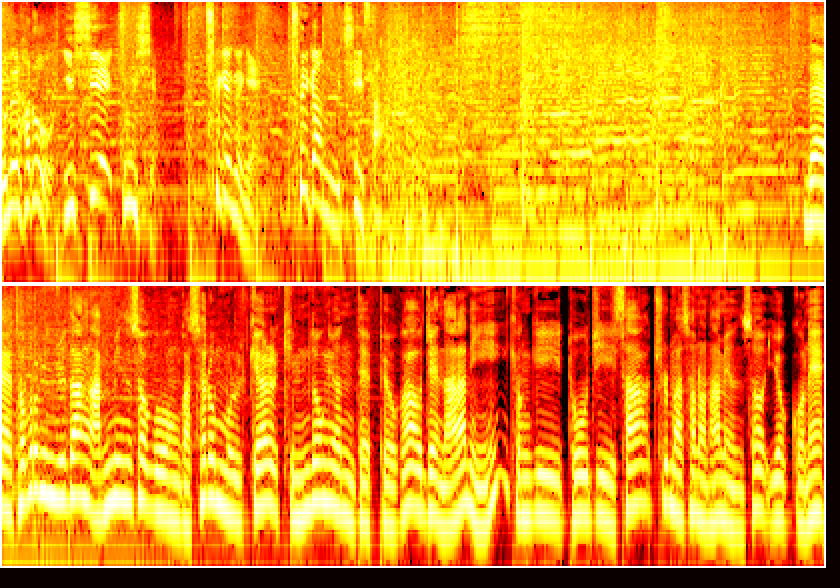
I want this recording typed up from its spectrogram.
오늘 하루 이슈의 중심 최경영의 최강 시사. 네, 더불어민주당 안민석 의원과 새로운 물결 김동연 대표가 어제 나란히 경기도지사 출마 선언하면서 여권의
